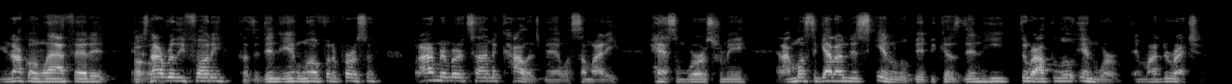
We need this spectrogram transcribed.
you're not gonna laugh at it. And it's not really funny because it didn't end well for the person. But I remember a time in college, man, when somebody had some words for me, and I must have got under his skin a little bit because then he threw out the little N word in my direction.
